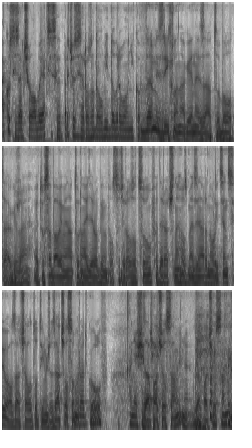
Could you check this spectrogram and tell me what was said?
ako si začal, alebo jak si sa, prečo si sa rozhodol byť dobrovoľníkom? Veľmi zrýchlená genéza. To bolo tak, že aj tu sa bavíme na turnaj, kde robím v podstate rozhodcu federačného s medzinárodnou licenciou, ale začalo to tým, že začal som hrať golf. A nešiel ti. Zapáčil sa mi? Nie, zapáčil sa mi.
